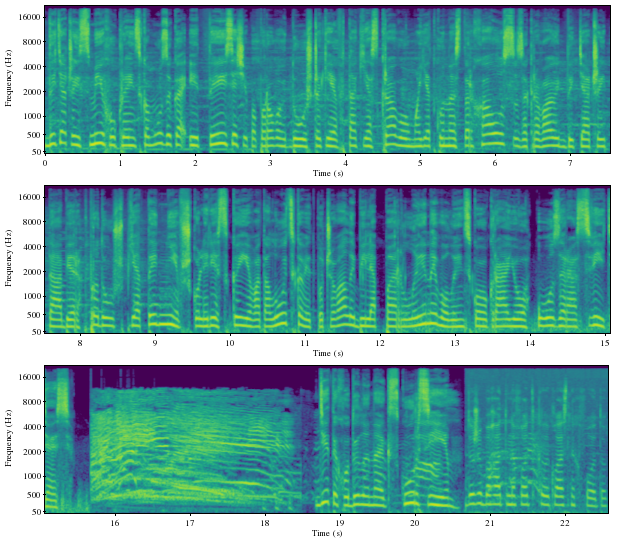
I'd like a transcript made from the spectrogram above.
Дитячий сміх, українська музика і тисячі паперових дощиків. Так яскраво у маєтку Нестерхаус закривають дитячий табір. Впродовж п'яти днів школярі з Києва та Луцька відпочивали біля перлини Волинського краю озера Світязь. Діти ходили на екскурсії. Дуже багато нафоткали класних фоток.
